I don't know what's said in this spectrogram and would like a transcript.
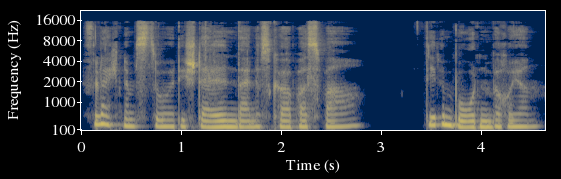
Vielleicht nimmst du die Stellen deines Körpers wahr, die den Boden berühren.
